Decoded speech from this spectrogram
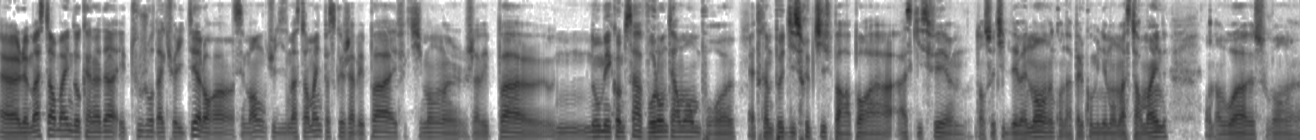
Euh, le mastermind au Canada est toujours d'actualité. Alors hein, c'est marrant que tu dises mastermind parce que j'avais pas effectivement, je l'avais pas nommé comme ça volontairement pour être un peu disruptif par rapport à, à ce qui se fait dans ce type d'événement hein, qu'on appelle communément mastermind. On en voit souvent,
